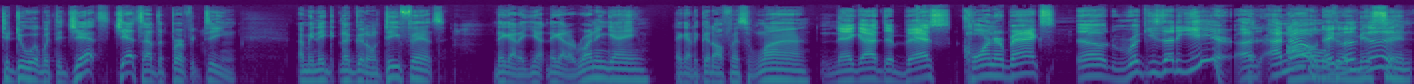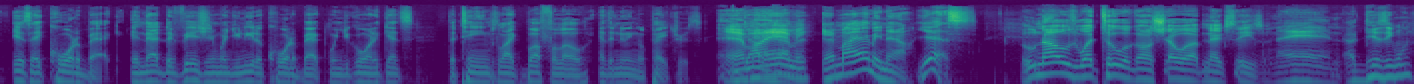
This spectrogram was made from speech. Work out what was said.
to do it with the Jets. Jets have the perfect team. I mean, they, they're good on defense. They got a they got a running game. They got a good offensive line. They got the best cornerbacks, uh, rookies of the year. I, I know All they they're look missing good. is a quarterback in that division. When you need a quarterback, when you're going against the teams like Buffalo and the New England Patriots And Miami. and Miami now, yes. Who knows what two are gonna show up next season? man a dizzy one.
